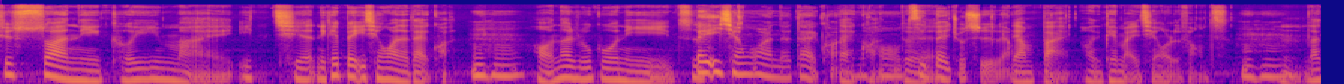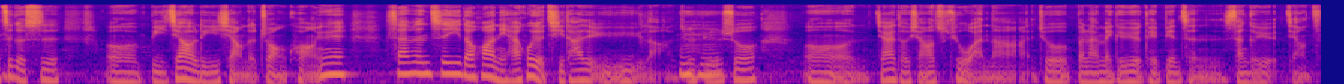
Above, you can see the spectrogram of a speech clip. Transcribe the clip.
去算，你可以买一千，你可以背一千万的贷款。嗯哼，好，那如果你背一千万的贷款，贷款自备就是两两百，好，你可以买一千二的房子。嗯哼，嗯，那这个是呃比较理想的状况，因为三分之一的话，你还会有其他的余裕啦，就比如说。呃，家里头想要出去玩啊，就本来每个月可以变成三个月这样子，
